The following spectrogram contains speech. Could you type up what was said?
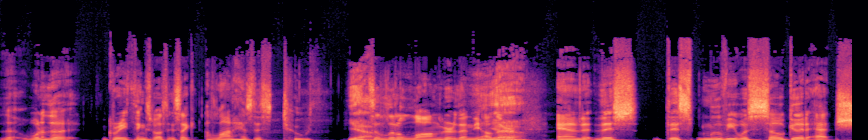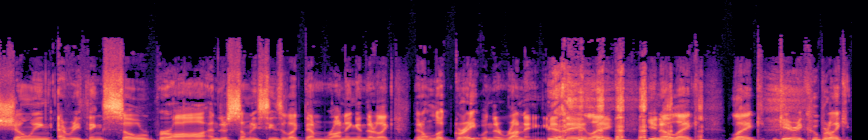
the, one of the great things about it is like Alana has this tooth. Yeah. It's a little longer than the other. Yeah. And this this movie was so good at showing everything so raw. And there's so many scenes of like them running, and they're like they don't look great when they're running, and Yeah. they like you know like like Gary Cooper like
